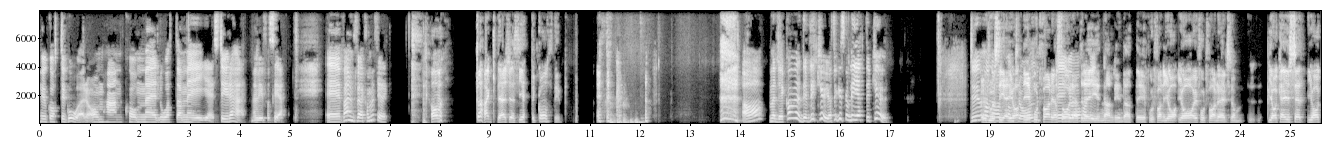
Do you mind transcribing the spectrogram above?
hur gott det går, om han kommer låta mig styra här. Men vi får se. Eh, varmt välkommen Fredrik! Ja, tack! Det här känns jättekonstigt. ja, men det, kommer, det blir kul. Jag tycker det ska bli jättekul. Du har noll se. kontroll. Jag, det är fortfarande, jag sa jag det till dig lite. innan Linda, att det är fortfarande, jag, jag har ju fortfarande liksom, jag kan ju set, jag,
